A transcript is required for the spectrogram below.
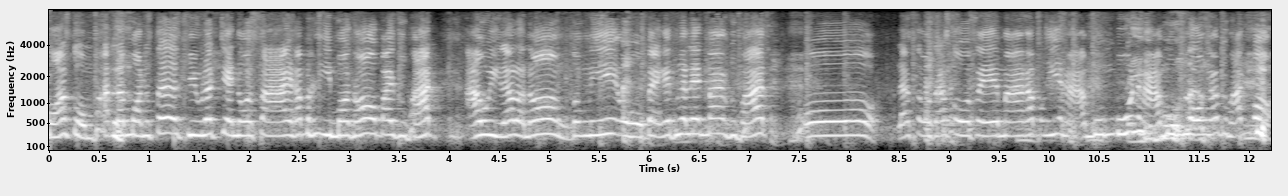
บอสสมพัฒน์และมอนสเตอร์คิวและเจโนไซด์ครับทั้งอิมมอร์ทัลไปสุพัฒน์เอาอีกแล้วเหรอน้อง ตรงนี้โอ้แบ่งให้เพื่อนเล่นบ้างสุพัฒน์โอ้แล้วโซทัสโซเซมาครับตรงนี้หามุมบูนหามุมลงครับสุพัฒน์บอก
